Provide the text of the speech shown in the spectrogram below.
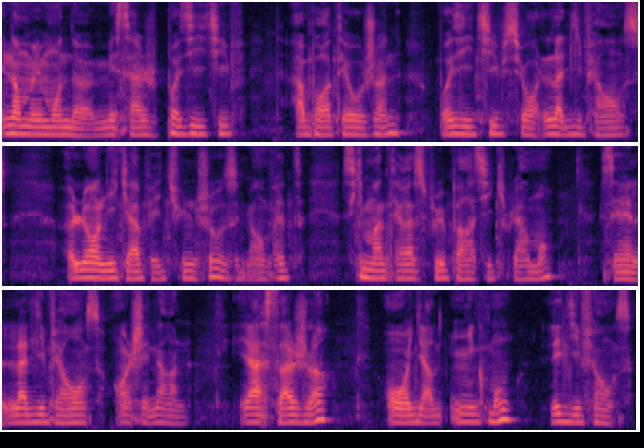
énormément de messages positifs à apporter aux jeunes, positifs sur la différence, le handicap est une chose, mais en fait, ce qui m'intéresse plus particulièrement, c'est la différence en général. Et à cet âge-là, on regarde uniquement les différences.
